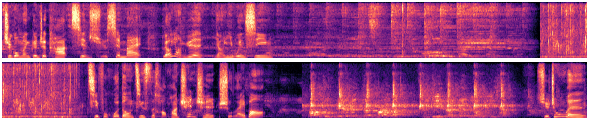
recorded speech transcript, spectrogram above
职工们跟着他现学现卖，疗养院洋溢温馨。祈福活动，金丝好话串成数来宝。帮助别人真快乐，学中文，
